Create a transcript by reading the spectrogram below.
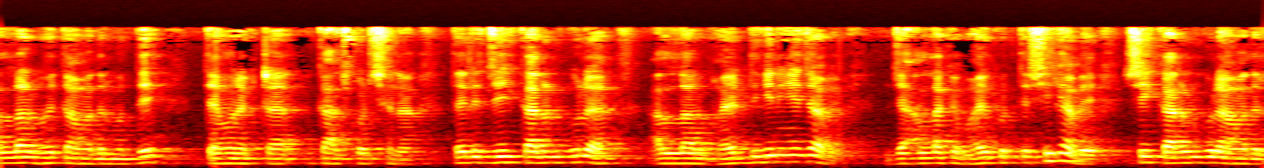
আল্লাহর ভয় তো আমাদের মধ্যে তেমন একটা কাজ করছে না। তাইলে যেই কারণগুলো আল্লাহর ভয়ের দিকে নিয়ে যাবে, যে আল্লাহকে ভয় করতে শিখাবে, সেই কারণগুলো আমাদের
